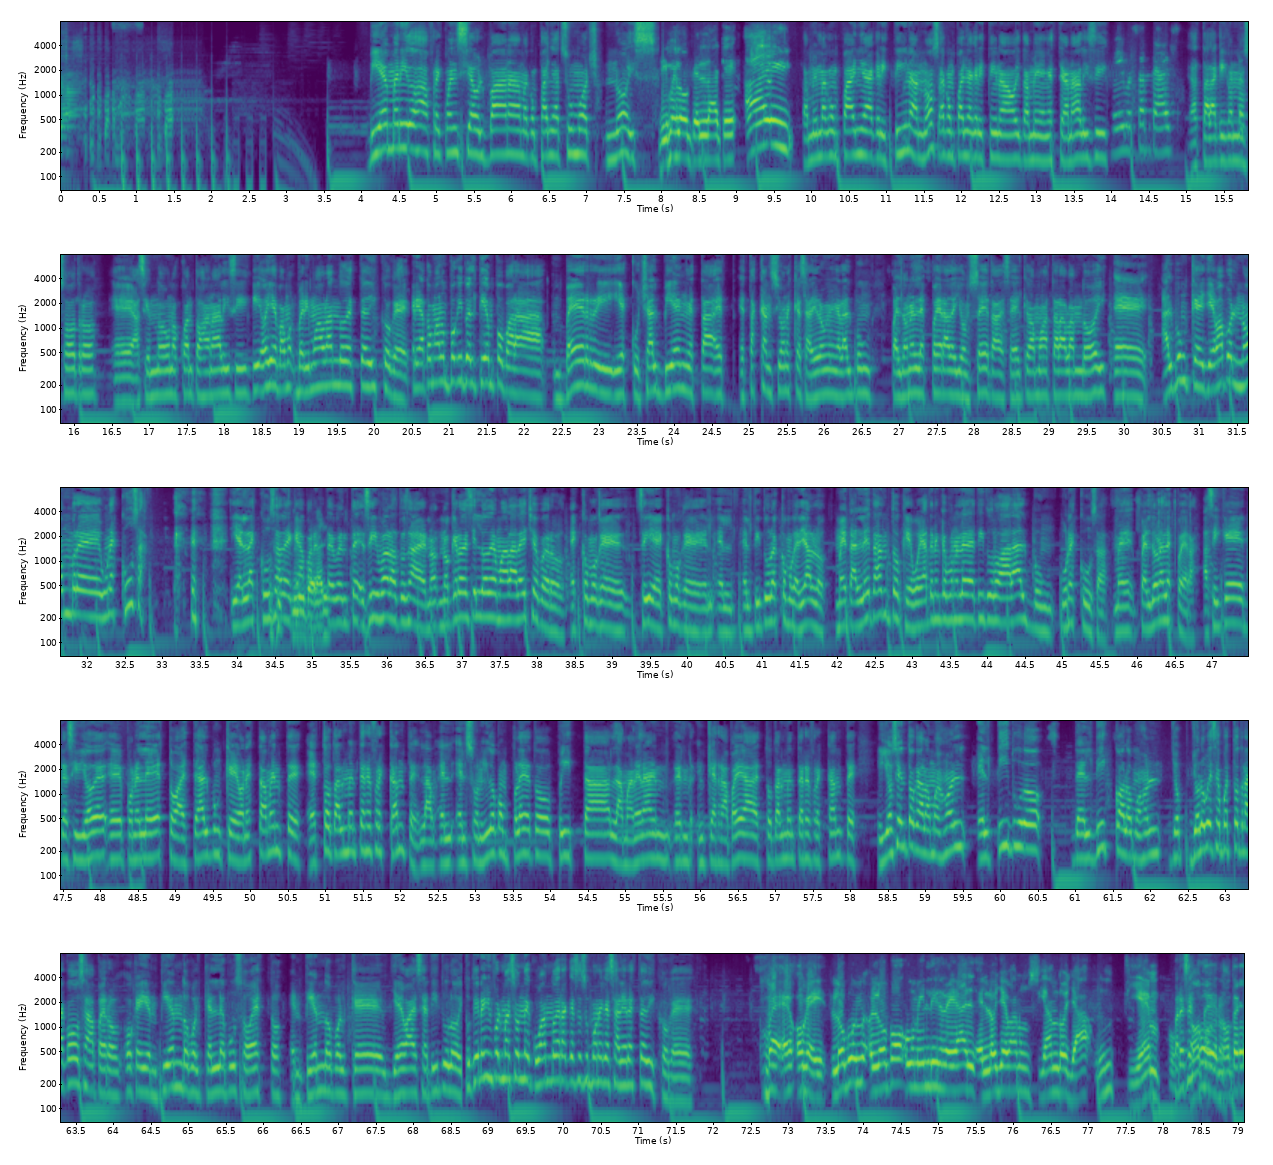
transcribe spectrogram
Yeah. Bienvenidos a Frecuencia Urbana, me acompaña Too Much Noise. Dímelo que es la que hay. También me acompaña Cristina, nos acompaña Cristina hoy también en este análisis. Hey, what's up, guys? Ya estar aquí con nosotros, eh, haciendo unos cuantos análisis. Y oye, vamos, venimos hablando de este disco que quería tomar un poquito el tiempo para ver y, y escuchar bien esta, est- estas canciones que salieron en el álbum Perdonen la espera de John Z, ese es el que vamos a estar hablando hoy. Eh, álbum que lleva por nombre una excusa. y es la excusa de que aparentemente, sí, bueno, tú sabes, no, no quiero decirlo de mala leche, pero es como que, sí, es como que el, el- el título es como que diablo, me tardé tanto que voy a tener que ponerle de título al álbum una excusa, me perdona la espera. Así que decidió de, eh, ponerle esto a este álbum que honestamente es totalmente refrescante. La- el, el sonido completo, pista, la manera en, en- en que rapea es totalmente refrescante. Y yo siento que a lo mejor el título del disco, a lo mejor yo, yo le hubiese puesto otra cosa, pero ok, entiendo por qué él le puso esto, entiendo por qué lleva ese título. ¿Tú tienes información de cuándo era que se supone que saliera este disco? Que Pues, eh, ok, loco, loco humilde y real, él lo lleva anunciando ya un tiempo. Parece no te, no te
